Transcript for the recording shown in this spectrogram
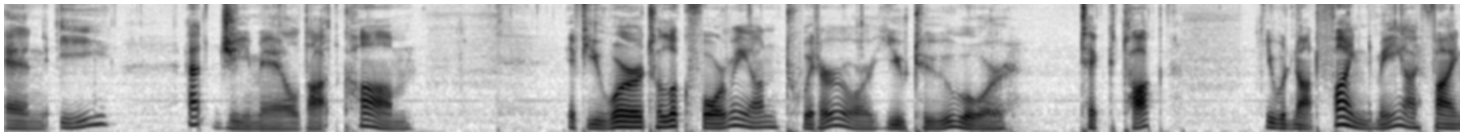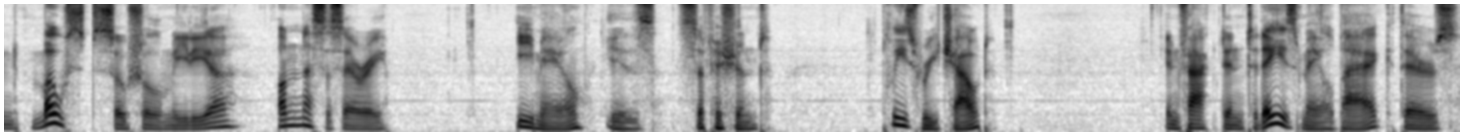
N E, at gmail.com. If you were to look for me on Twitter or YouTube or TikTok, you would not find me. I find most social media unnecessary. Email is sufficient. Please reach out. In fact, in today's mailbag, there's.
